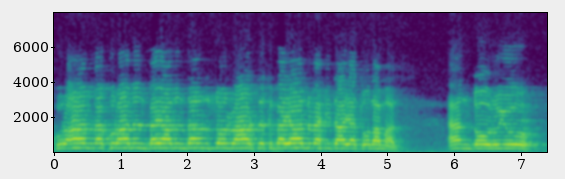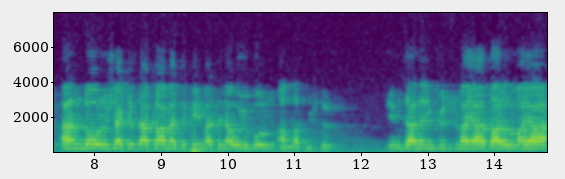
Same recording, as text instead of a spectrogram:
Kur'an ve Kur'an'ın beyanından sonra artık beyan ve hidayet olamaz. En doğruyu, en doğru şekilde kâmeti kıymetine uygun anlatmıştır. Kimsenin küsmeye, darılmaya,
